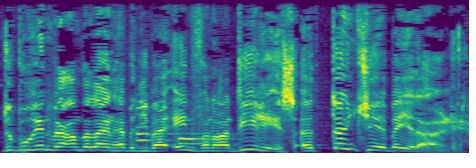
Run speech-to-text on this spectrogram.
de boerin weer aan de lijn hebben die bij een van haar dieren is. Uh, Teuntje, ben je daar?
